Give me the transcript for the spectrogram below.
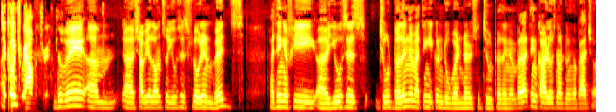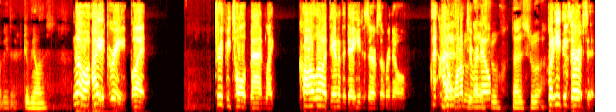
I to coach think Real Madrid. the way um, uh, Xabi Alonso uses Florian Wirtz, I think if he uh, uses Jude Bellingham, I think he can do wonders with Jude Bellingham. But I think Carlo's not doing a bad job either, to be honest. No, I agree, but truth be told, man, like Carlo, at the end of the day, he deserves a renewal. I, I don't is want him to that is renew, true. That is true. but he deserves it.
